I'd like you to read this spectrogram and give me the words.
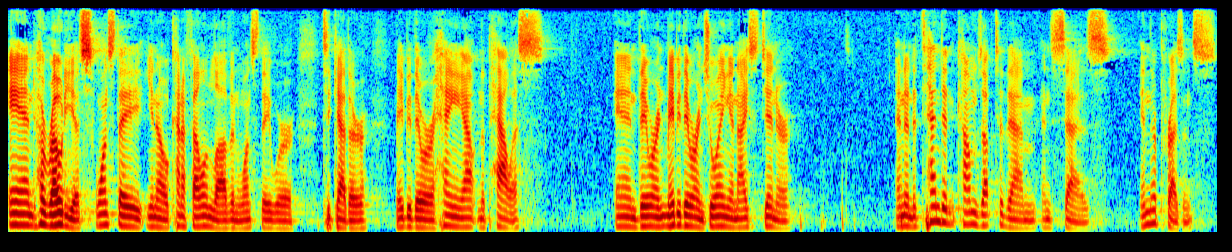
and Herodias, once they, you know, kind of fell in love and once they were together, maybe they were hanging out in the palace and they were maybe they were enjoying a nice dinner and an attendant comes up to them and says in their presence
